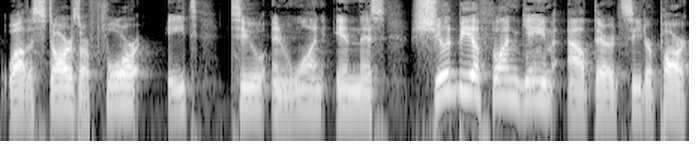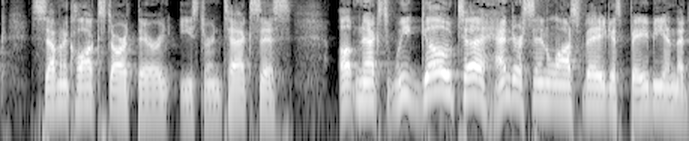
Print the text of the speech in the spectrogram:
while the Stars are 4 8 2 and 1 in this should be a fun game out there at Cedar Park. 7 o'clock start there in Eastern Texas. Up next, we go to Henderson, Las Vegas, baby, in the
